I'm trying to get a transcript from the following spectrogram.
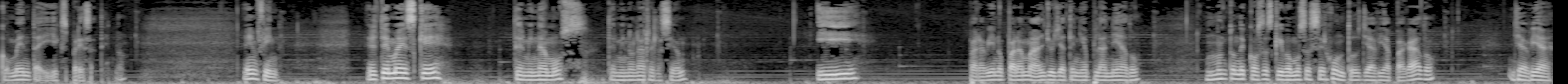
comenta y exprésate, ¿no? En fin, el tema es que terminamos, terminó la relación y para bien o para mal, yo ya tenía planeado un montón de cosas que íbamos a hacer juntos, ya había pagado, ya había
